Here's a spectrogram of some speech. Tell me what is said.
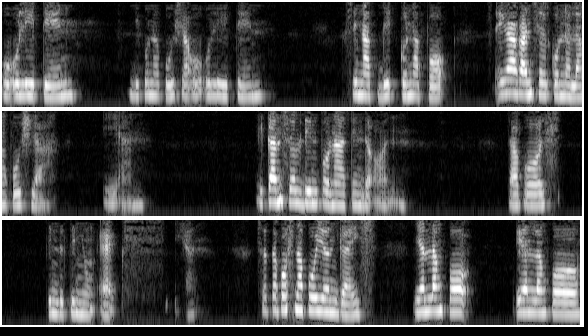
uulitin. Hindi ko na po siya uulitin. Kasi na-update ko na po. So, i-cancel ko na lang po siya. Iyan. I-cancel din po natin doon. Tapos, pindutin yung X. Yan. So, tapos na po yun, guys. Yan lang po. Yan lang po,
